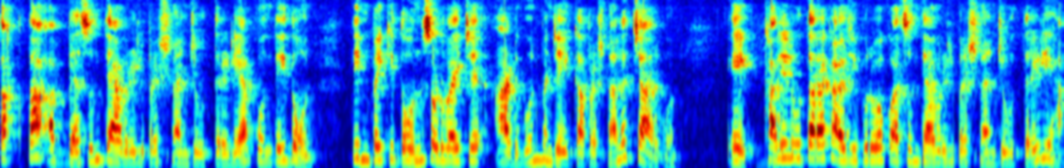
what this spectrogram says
तक्ता अभ्यासून त्यावरील प्रश्नांची उत्तरे लिहा. कोणतेही दोन. तीनपैकी दोन सोडवायचे आठ गुण म्हणजे एका प्रश्नाला चार गुण. एक खालील उतारा काळजीपूर्वक वाचून त्यावरील प्रश्नांची उत्तरे लिहा.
